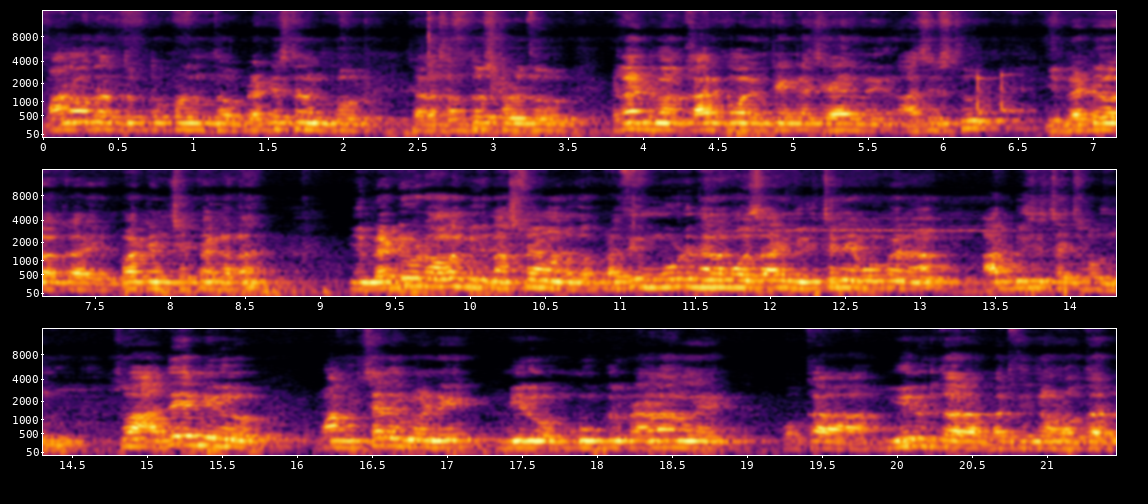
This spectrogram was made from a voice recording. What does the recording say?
మానవత దృ- దృక్పథంతో బ్లడ్ ఇస్తున్నందుకు చాలా సంతోషపడుతూ ఇలాంటి మన కార్యక్రమాలు ముఖ్యంగా చేయాలని ఆశిస్తూ ఈ బ్లడ్ యొక్క ఇంపార్టెంట్ చెప్పాం కదా. ఈ బ్లడ్ ఇవ్వడం వల్ల మీకు నష్టమే ఉండదు. ప్రతి మూడు నెలలకు ఒకసారి మీరు ఇచ్చిన ఇవ్వకపోయినా ఆర్బీసీ చచ్చిపోతుంది. సో అదే మీరు మాకు ఇచ్చారనుకోండి మీరు ముగ్గురు ప్రాణాలని ఒక యూనిట్ ద్వారా బతికించిన వాళ్ళు అవుతారు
